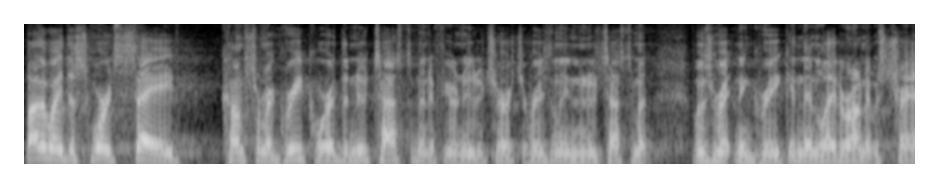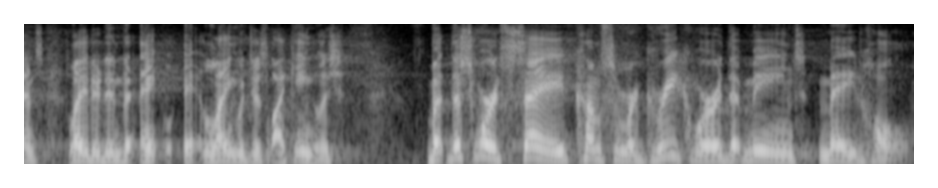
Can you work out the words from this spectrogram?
By the way, this word saved comes from a Greek word. The New Testament, if you're new to church, originally the New Testament was written in Greek, and then later on it was translated into eh, languages like English. But this word saved comes from a Greek word that means made whole.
